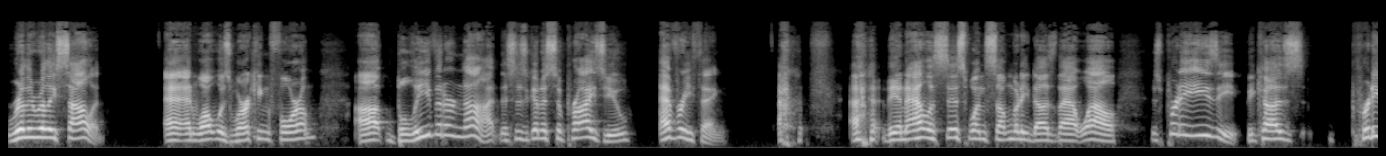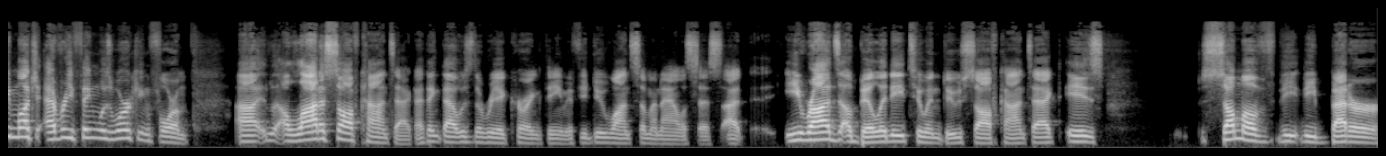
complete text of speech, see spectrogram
really, really solid. And, and what was working for him? Uh, believe it or not, this is going to surprise you. Everything. the analysis when somebody does that well is pretty easy because pretty much everything was working for him. Uh, a lot of soft contact. I think that was the reoccurring theme. If you do want some analysis, uh, E-Rod's ability to induce soft contact is some of the the better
